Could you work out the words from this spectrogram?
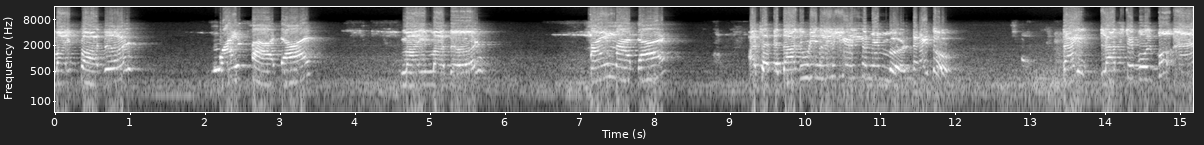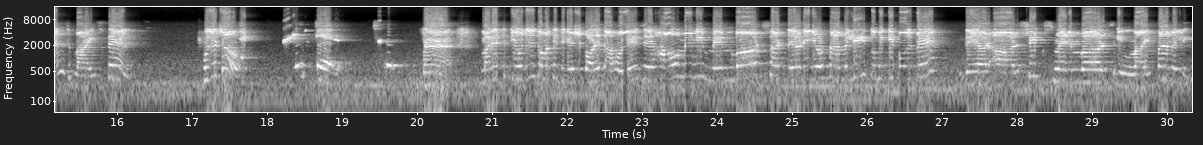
my father My father, my mother my mother, আচ্ছা দাদুর ইংলিশে একটা মেম্বার তাই তো তাই লাস্টে বলব মাই বুঝেছ? হ্যাঁ। মানে কেউ যদি তোমাকে জিজ্ঞেস করে তাহলে যে how many members are there in your family তুমি কি বলবে? There are six members in my family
